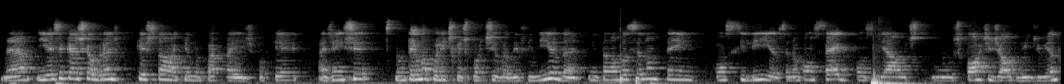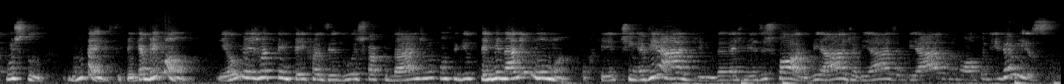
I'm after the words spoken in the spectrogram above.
Né? E esse que acho que é a grande questão aqui no país, porque a gente não tem uma política esportiva definida, então você não tem, concilia, você não consegue conciliar o, o esporte de alto rendimento com o estudo. Não tem, você tem que abrir mão. Eu mesma tentei fazer duas faculdades, não consegui terminar nenhuma, porque tinha viagem, dez meses fora. Viaja, viaja, viaja, no alto nível é isso.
